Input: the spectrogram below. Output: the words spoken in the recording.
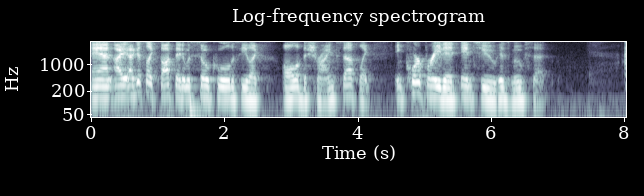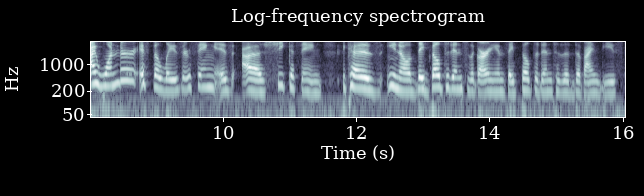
And I, I just like thought that it was so cool to see like all of the shrine stuff like incorporated into his move set. I wonder if the laser thing is a Sheikah thing because, you know, they built it into the Guardians, they built it into the Divine Beast.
